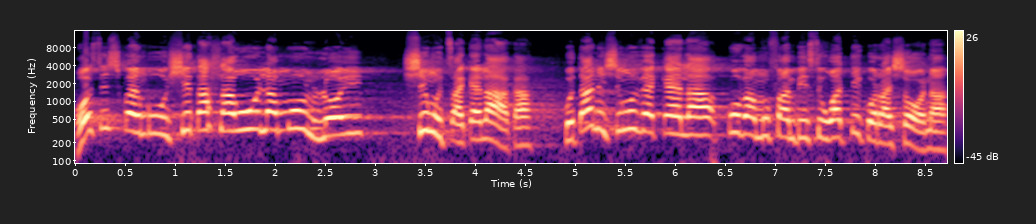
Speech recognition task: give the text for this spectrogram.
hosi xikwembu xi ta hlawula munhu loyi xi n'wi tsakelaka. Kutani xi n'wi vekela ku va mufambisi wa tiko ra xona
